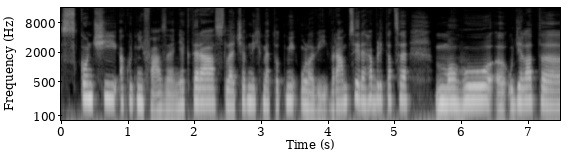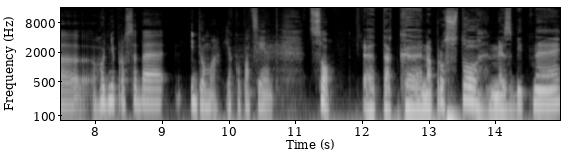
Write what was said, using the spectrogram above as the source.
skončí akutní fáze. Některá z léčebných metod mi uleví. V rámci rehabilitace mohu eh, udělat eh, hodně pro sebe i doma jako pacient. Co tak eh, naprosto nezbytné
